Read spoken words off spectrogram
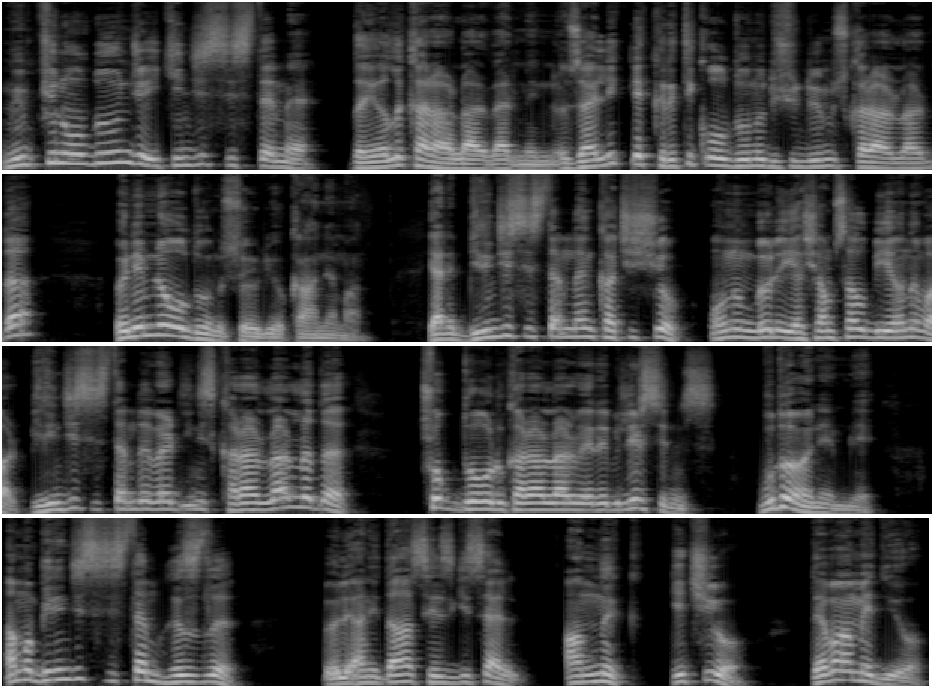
mümkün olduğunca ikinci sisteme dayalı kararlar vermenin özellikle kritik olduğunu düşündüğümüz kararlarda önemli olduğunu söylüyor Kahneman. Yani birinci sistemden kaçış yok. Onun böyle yaşamsal bir yanı var. Birinci sistemde verdiğiniz kararlarla da çok doğru kararlar verebilirsiniz. Bu da önemli. Ama birinci sistem hızlı. Böyle hani daha sezgisel, anlık, geçiyor, devam ediyor.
